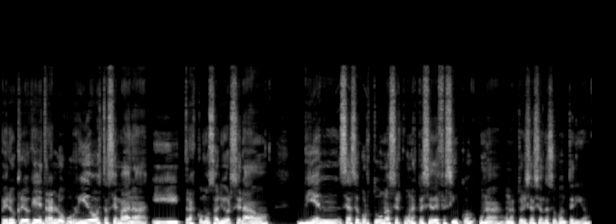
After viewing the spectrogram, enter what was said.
Pero creo que tras lo ocurrido esta semana y tras cómo salió el Senado, bien se hace oportuno hacer como una especie de F5, una, una actualización de su contenido,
